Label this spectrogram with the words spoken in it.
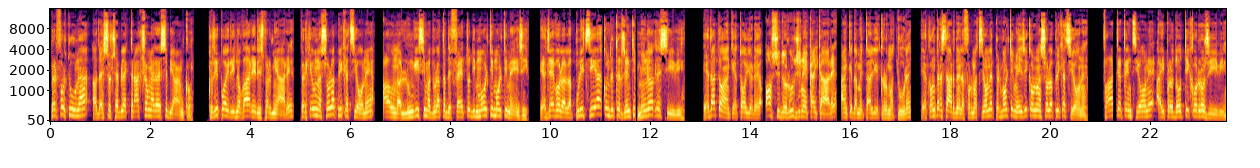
Per fortuna adesso c'è Black Traction RS bianco, così puoi rinnovare e risparmiare perché una sola applicazione ha una lunghissima durata d'effetto di molti molti mesi e agevola la pulizia con detergenti meno aggressivi. È adatto anche a togliere ossido, ruggine e calcare, anche da metalli e cromature, e a contrastarne la formazione per molti mesi con una sola applicazione. Fate attenzione ai prodotti corrosivi,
